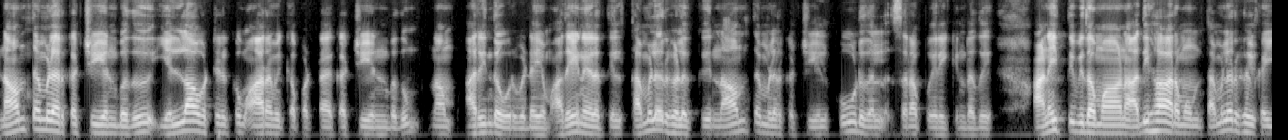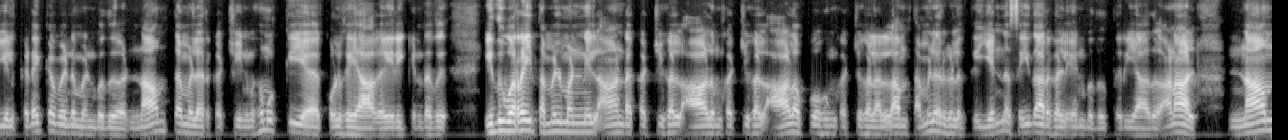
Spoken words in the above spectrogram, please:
நாம் தமிழர் கட்சி என்பது எல்லாவற்றிற்கும் ஆரம்பிக்கப்பட்ட கட்சி என்பதும் நாம் அறிந்த ஒரு விடயம். அதே நேரத்தில் தமிழர்களுக்கு நாம் தமிழர் கட்சியில் கூடுதல் சிறப்பு இருக்கின்றது. அனைத்து விதமான அதிகாரமும் தமிழர்கள் கையில் கிடைக்க வேண்டும் என்பது நாம் தமிழர் கட்சியின் மிக முக்கிய கொள்கையாக இருக்கின்றது. இதுவரை தமிழ் மண்ணில் ஆண்ட கட்சிகள் ஆளும் கட்சிகள் ஆளப்போகும் கட்சிகள் எல்லாம் தமிழர்களுக்கு என்ன செய்தார்கள் என்பது தெரியாது. ஆனால் நாம் நாம்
